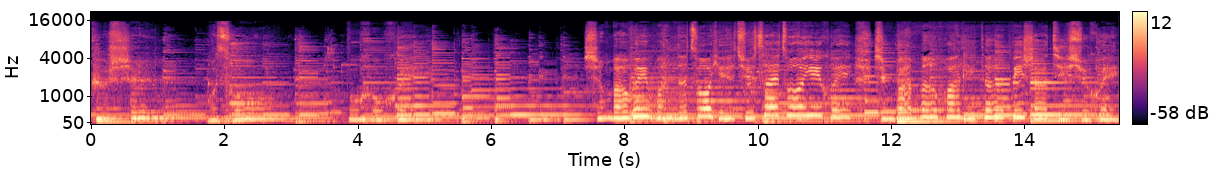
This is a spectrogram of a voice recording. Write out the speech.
可是我从不后悔。想把未完的作业去再做一回，想把漫画里的必杀技学会，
